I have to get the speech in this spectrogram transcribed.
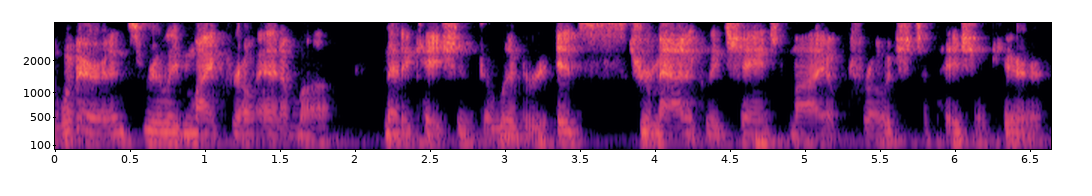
aware. And It's really micro enema medication delivery. It's dramatically changed my approach to patient care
